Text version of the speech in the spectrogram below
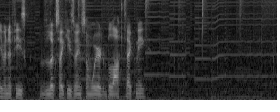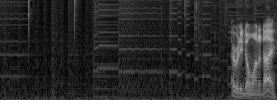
Even if he's looks like he's doing some weird block technique. I really don't want to die.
